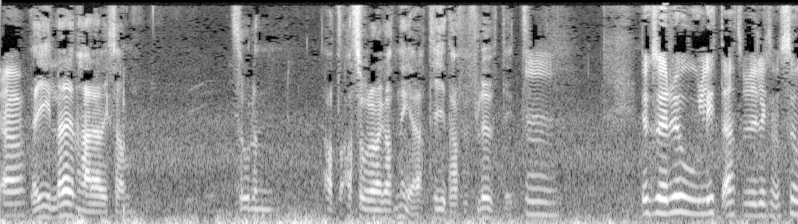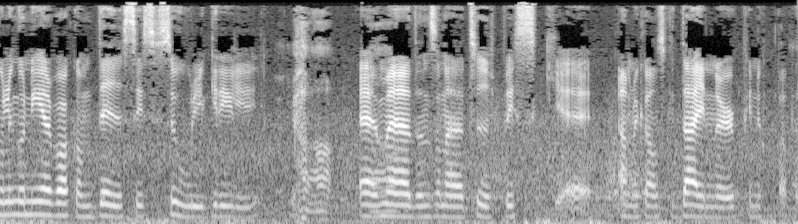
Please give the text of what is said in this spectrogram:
Ja. Jag gillar den här liksom, solen, att, att solen har gått ner, att tid har förflutit. Mm. Det är också roligt att vi liksom, solen går ner bakom Daisys solgrill Ja, eh, ja. med en sån här typisk eh, amerikansk diner pinuppa på.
